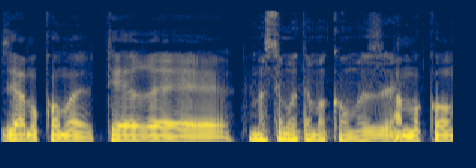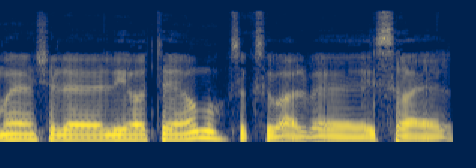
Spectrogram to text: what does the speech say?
זה המקום היותר... אה, מה זאת אומרת המקום הזה? המקום אה, של אה, להיות הומוסקסואל בישראל.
